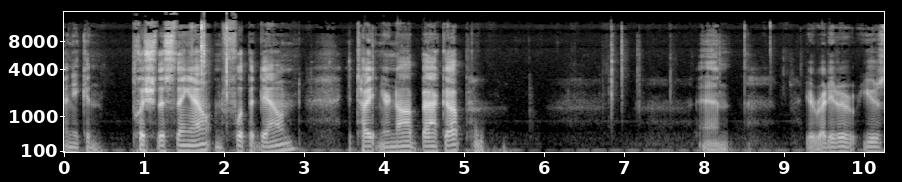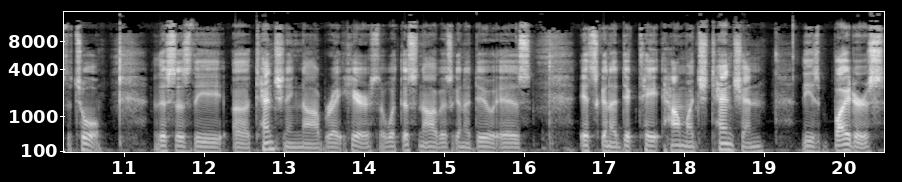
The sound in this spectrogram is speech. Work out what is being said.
and you can push this thing out and flip it down. You tighten your knob back up and you're ready to use the tool. This is the uh, tensioning knob right here. So what this knob is going to do is it's going to dictate how much tension these biters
